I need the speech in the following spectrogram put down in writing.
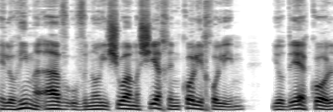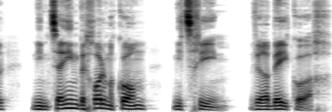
אלוהים האב ובנו ישוע המשיח הם כל יכולים, יודעי הכל, נמצאים בכל מקום, נצחיים, ורבי כוח.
